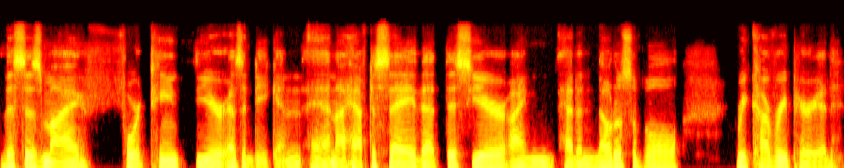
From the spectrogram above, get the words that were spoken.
This is my 14th year as a deacon. And I have to say that this year I had a noticeable recovery period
